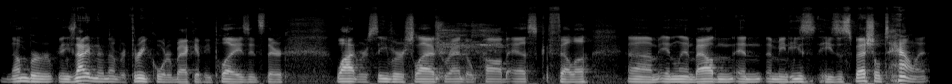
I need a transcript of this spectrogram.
number. He's not even their number three quarterback if he plays. It's their wide receiver slash Randall Cobb esque fella um, in Lynn Bowden, and I mean he's he's a special talent.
